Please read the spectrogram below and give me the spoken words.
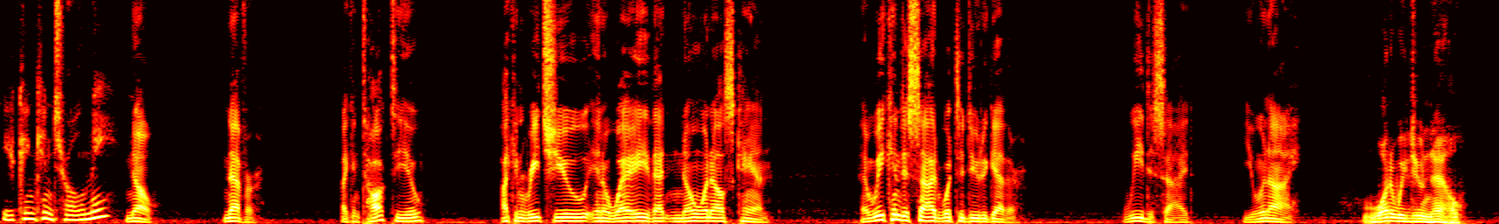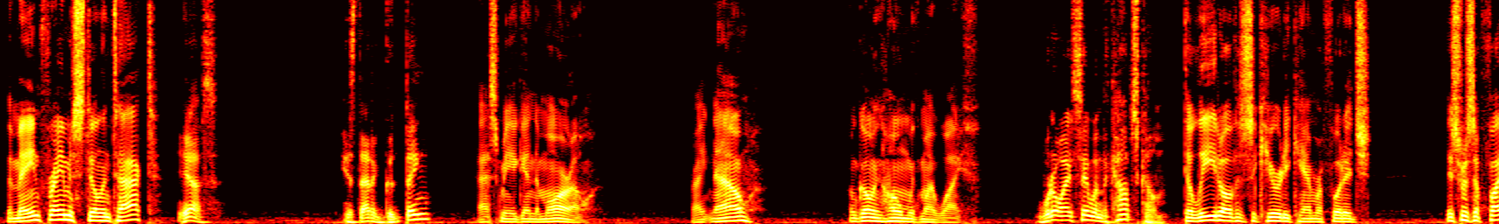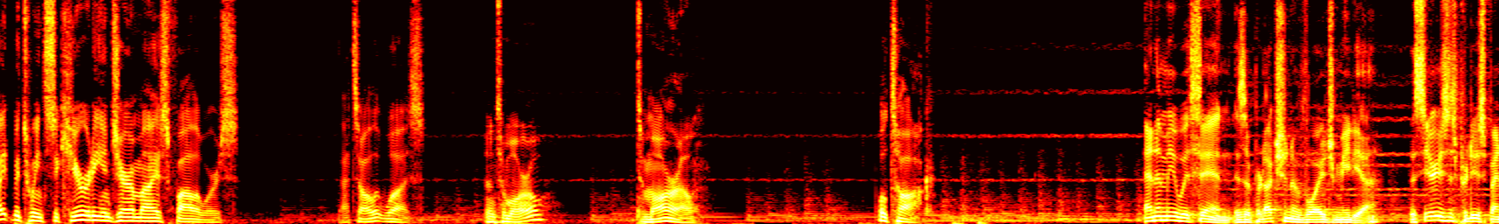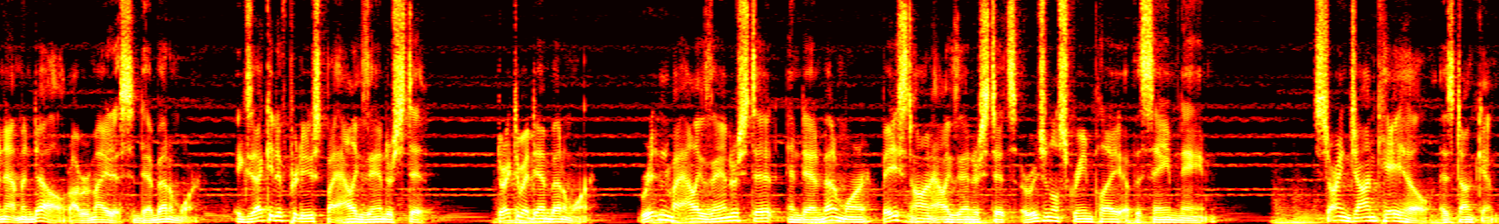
You can control me? No, never. I can talk to you. I can reach you in a way that no one else can. And we can decide what to do together. We decide, you and I. What do we do now? The mainframe is still intact? Yes. Is that a good thing? Ask me again tomorrow. Right now, I'm going home with my wife. What do I say when the cops come? Delete all the security camera footage. This was a fight between security and Jeremiah's followers. That's all it was. And tomorrow? Tomorrow, we'll talk. Enemy Within is a production of Voyage Media. The series is produced by Nat Mundel, Robert Mitas, and Dan Benamor. Executive produced by Alexander Stitt. Directed by Dan Benamor. Written by Alexander Stitt and Dan Benamor, based on Alexander Stitt's original screenplay of the same name. Starring Jon Cahill as Duncan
